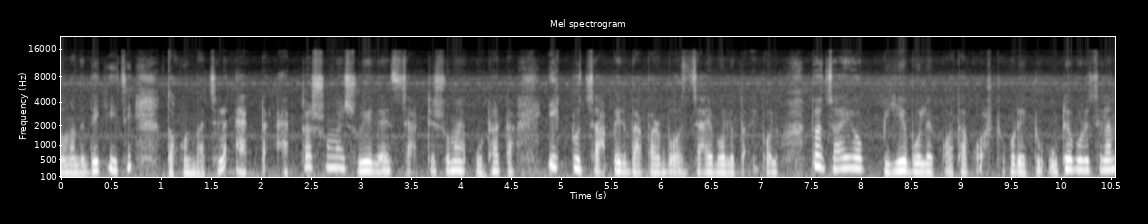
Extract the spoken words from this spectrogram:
তোমাদের দেখিয়েছি তখন বাজছিল একটা। একটার সময় শুয়ে গাইজ চারটের সময় ওঠাটা একটু চাপের ব্যাপার বস যাই বলো তাই বলো। তো যাই হোক, বিয়ে বলে কথা, কষ্ট করে একটু উঠে পড়েছিলাম।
